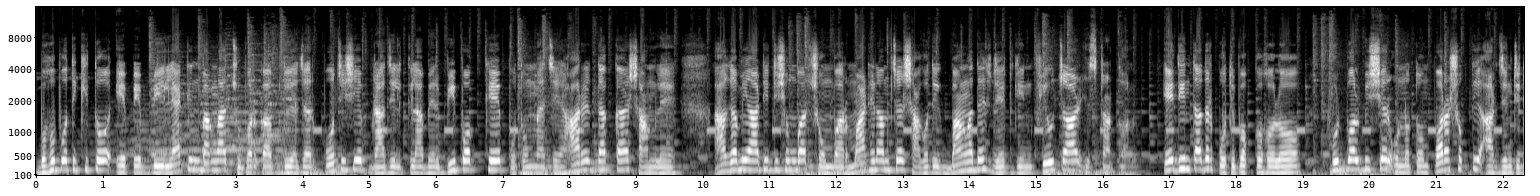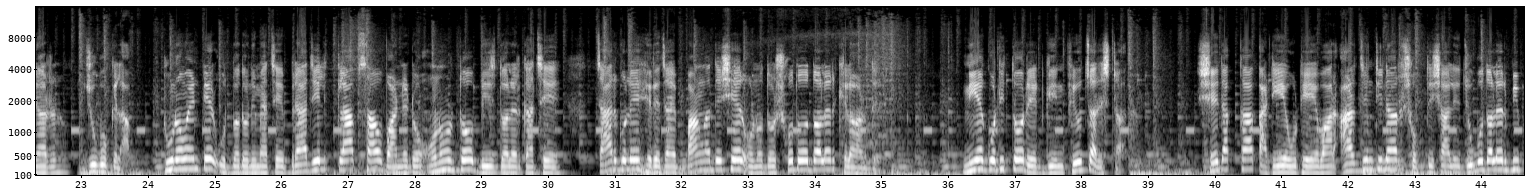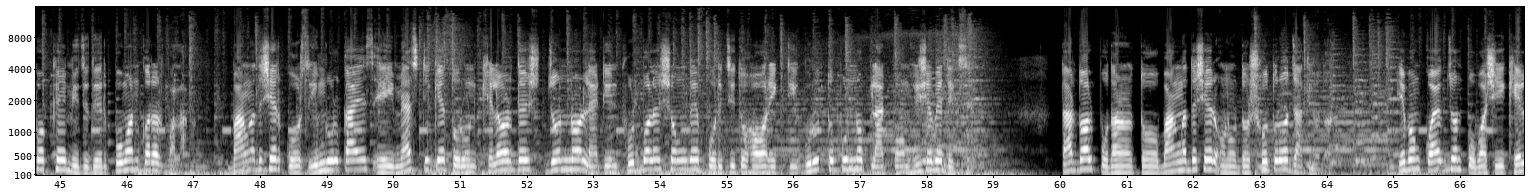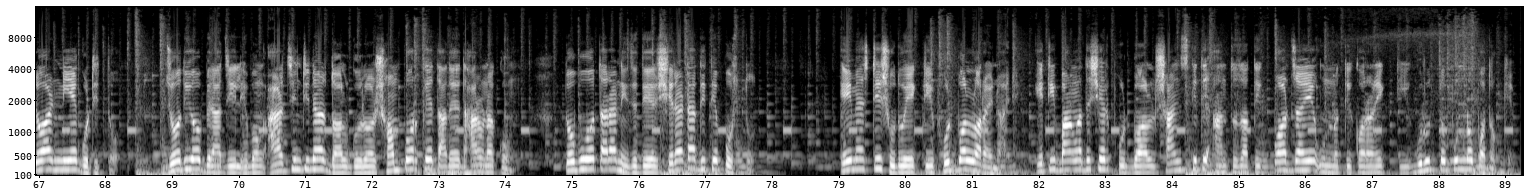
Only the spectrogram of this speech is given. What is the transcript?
বহু প্রতীক্ষিত FFB Latin Bangla super cup দুই হাজার পঁচিশে ব্রাজিল ক্লাবের বিপক্ষে প্রথম ম্যাচে হারের ধাক্কা সামলে। আগামী আটই ডিসেম্বর সোমবার মাঠে নামছে স্বাগতিক Bangladesh red green future star দল। এদিন তাদের প্রতিপক্ষ হল ফুটবল বিশ্বের অন্যতম পরাশক্তি আর্জেন্টিনার যুব ক্লাব। টুর্নামেন্টের উদ্বোধনী ম্যাচে ব্রাজিল ক্লাব সাও বার্নেডো অনূর্ধ্ব বিশ দলের কাছে। চার গোলে হেরে যায় বাংলাদেশের অনূর্ধ্ব সতেরো দলের খেলোয়াড়দের। নিয়ে গঠিত রেড গ্রিন ফিউচার স্টার। সে ধাক্কা কাটিয়ে উঠে এবার আর্জেন্টিনার শক্তিশালী যুব দলের বিপক্ষে নিজেদের প্রমাণ করার পালা। বাংলাদেশের কোচ ইমরুল কায়েস এই ম্যাচটিকে তরুণ খেলোয়াড়দের জন্য ল্যাটিন ফুটবলের সঙ্গে পরিচিত হওয়ার একটি গুরুত্বপূর্ণ প্ল্যাটফর্ম হিসেবে দেখছেন। তার দল প্রধানত বাংলাদেশের অনূর্ধ্ব সতেরো জাতীয় দল এবং কয়েকজন প্রবাসী খেলোয়াড় নিয়ে গঠিত। যদিও ব্রাজিল এবং আর্জেন্টিনার দলগুলোর সম্পর্কে তাদের ধারণা কম। তবুও তারা নিজেদের সেরাটা দিতে প্রস্তুত। এই ম্যাচটি শুধু একটি ফুটবল লড়াই নয়, এটি বাংলাদেশের ফুটবল সংস্কৃতি আন্তর্জাতিক পর্যায়ে উন্নতি করার একটি গুরুত্বপূর্ণ পদক্ষেপ।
